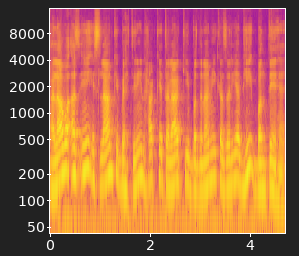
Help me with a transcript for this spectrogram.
علاوہ از این اسلام کے بہترین حق کے طلاق کی بدنامی کا ذریعہ بھی بنتے ہیں۔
